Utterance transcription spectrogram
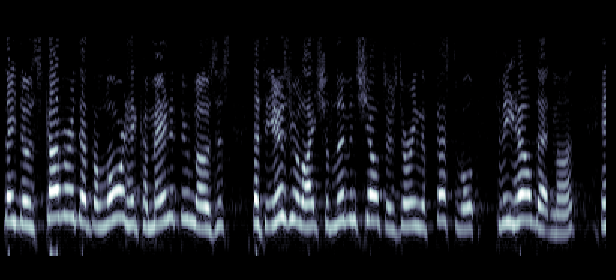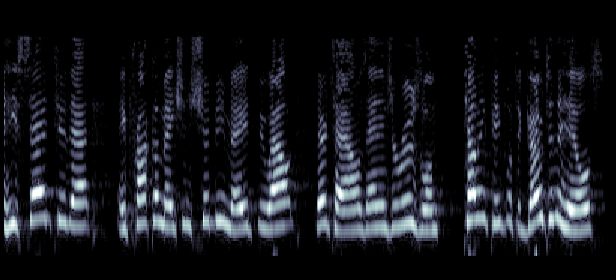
They discovered that the Lord had commanded through Moses that the Israelites should live in shelters during the festival to be held that month. And he said to that a proclamation should be made throughout their towns and in Jerusalem telling people to go to the hills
